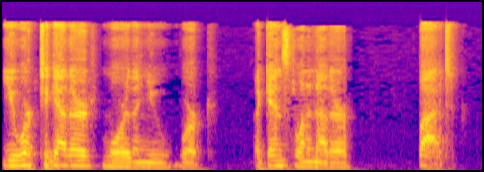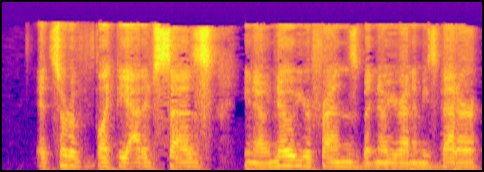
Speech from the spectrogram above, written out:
You work together more than you work against one another, but it's sort of like the adage says, you know, know your friends but know your enemies better.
